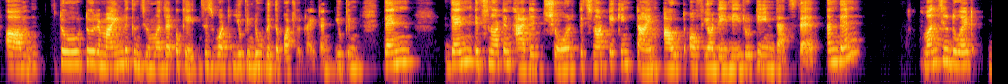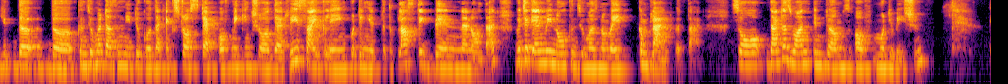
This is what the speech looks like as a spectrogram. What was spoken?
Um, to to remind the consumer that okay this is what you can do with the bottle right? And you can then then it's not an added chore. It's not taking time out of your daily routine that's there. And then once you do it, you, the the consumer doesn't need to go that extra step of making sure they're recycling, putting it to the plastic bin, and all that. Which again, we know consumers know very compliant with that. So that is one in terms of motivation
